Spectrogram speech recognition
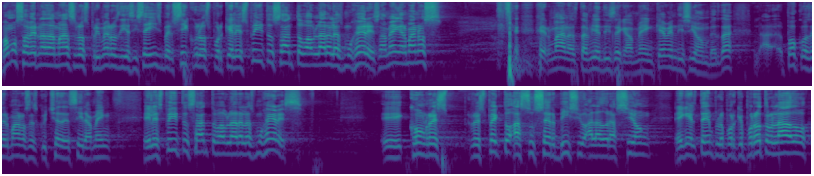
Vamos a ver nada más los primeros 16 versículos porque el Espíritu Santo va a hablar a las mujeres. Amén, hermanos. Hermanas también dicen amén. Qué bendición, ¿verdad? Pocos hermanos escuché decir amén. El Espíritu Santo va a hablar a las mujeres eh, con respecto a su servicio, a la adoración en el templo, porque por otro lado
